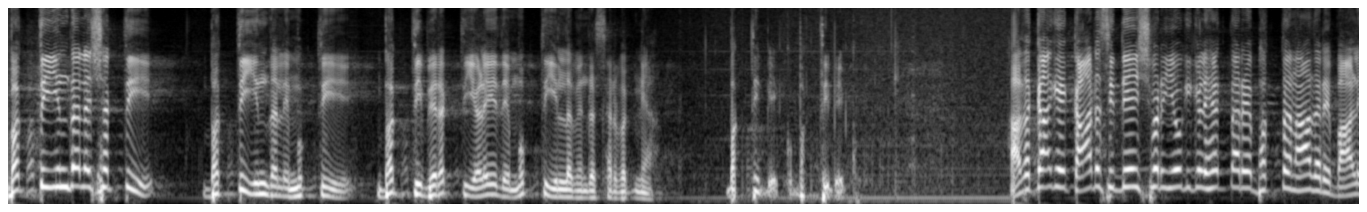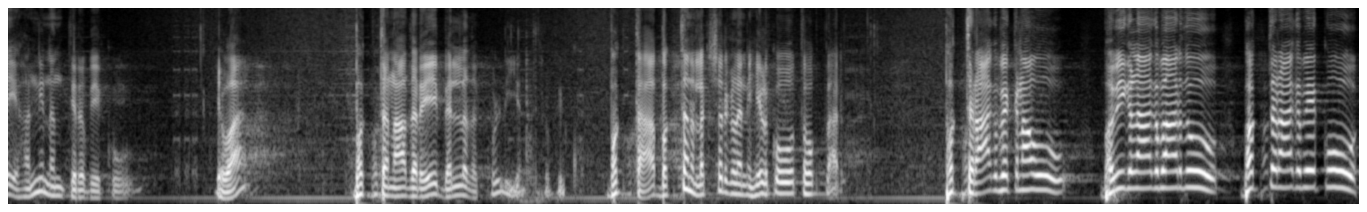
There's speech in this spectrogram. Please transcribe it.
ಭಕ್ತಿಯಿಂದಲೇ ಶಕ್ತಿ, ಭಕ್ತಿಯಿಂದಲೇ ಮುಕ್ತಿ, ಭಕ್ತಿ ವಿರಕ್ತಿ ಎಳೆಯದೆ ಮುಕ್ತಿ ಇಲ್ಲವೆಂದ ಸರ್ವಜ್ಞ. ಭಕ್ತಿ ಬೇಕು ಭಕ್ತಿ ಬೇಕು. ಅದಕ್ಕಾಗಿ ಕಾಡಸಿದ್ದೇಶ್ವರ ಯೋಗಿಗಳು ಹೇಳ್ತಾರೆ, ಭಕ್ತನಾದರೆ ಬಾಳೆ ಹಣ್ಣಿನಂತಿರಬೇಕು. ಯವ ಭಕ್ತನಾದರೆ ಬೆಲ್ಲದ ಕೊಳ್ಳಿ ಅಂತಿರಬೇಕು ಭಕ್ತ ಭಕ್ತನ ಲಕ್ಷಣಗಳನ್ನು ಹೇಳ್ಕೋತ ಹೋಗ್ತಾರೆ. ಭಕ್ತರಾಗಬೇಕು ನಾವು, ಭವಿಗಳಾಗಬಾರದು, ಭಕ್ತರಾಗಬೇಕು,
